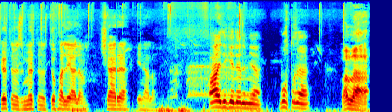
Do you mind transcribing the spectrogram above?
firtimiz mürtimiz toparlayalım. Şehre inelim. Haydi gidelim ya. Bıktık ya. Valla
